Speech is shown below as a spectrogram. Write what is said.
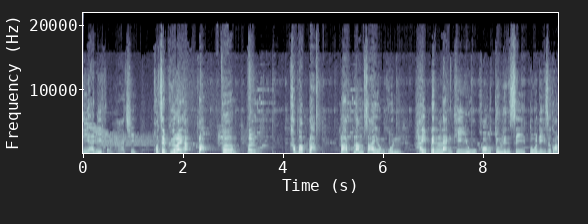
PRD ของฮาชิคอนเซปต์คืออะไรฮะ ปรับเพิ่มเติมคำว่าปรับปรับลำไส้ของคุณให้เป็นแหล่งที่อยู่ของจุลินทรีย์ตัวดีซะก่อน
